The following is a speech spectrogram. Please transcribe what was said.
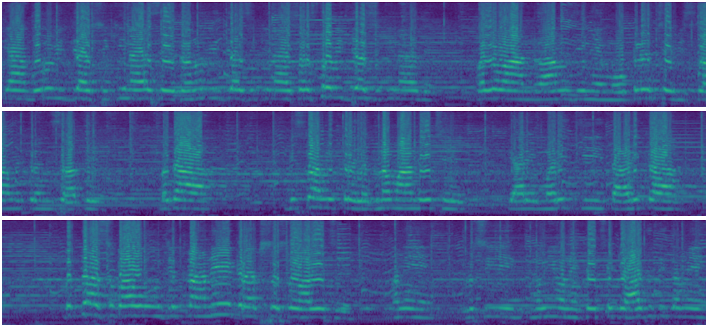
ત્યાં ગુરુ વિદ્યા શીખીને આવ્યા છે ધનુ વિદ્યા શીખીને આવ્યા શસ્ત્ર વિદ્યા શીખીને આવ્યા છે. ભગવાન રામજીને મોકલે છે વિશ્વામિત્રની સાથે. બધા વિશ્વામિત્ર યજ્ઞ માંડે છે. ત્યારે મરીચી, તારિકા, બધા સ્વભાવ જેટલા અનેક રાક્ષસો આવે છે. અને ઋષિ મુનિઓને કહે છે કે આજથી તમે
